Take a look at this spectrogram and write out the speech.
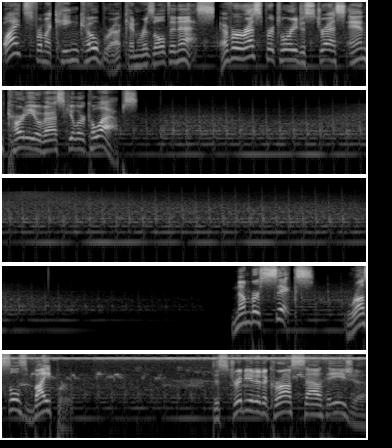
Bites from a king cobra can result in S, ever respiratory distress and cardiovascular collapse. Number 6. Russell's Viper. Distributed across South Asia,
